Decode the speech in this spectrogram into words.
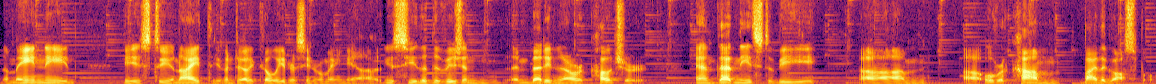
The main need is to unite evangelical leaders in Romania. You see the division embedded in our culture, and that needs to be um, uh, overcome by the gospel.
